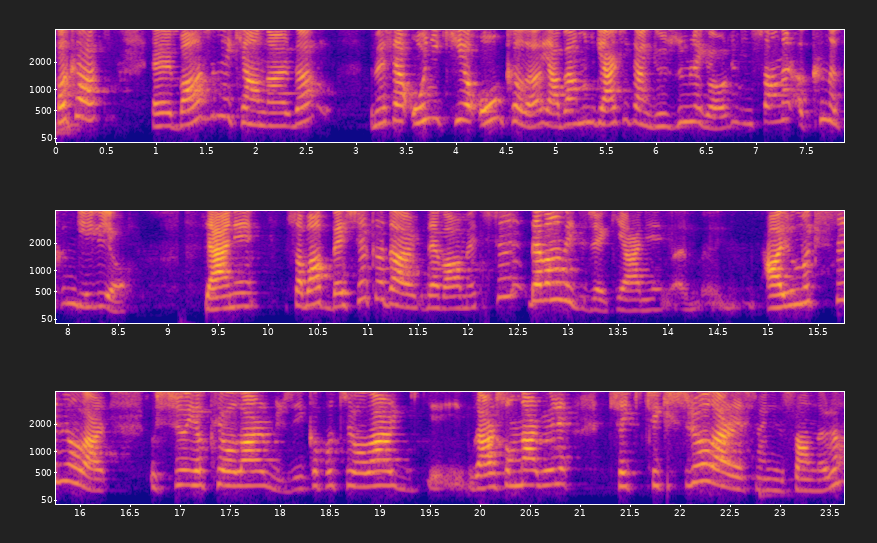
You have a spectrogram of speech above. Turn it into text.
Fakat e, bazı mekanlarda mesela 12'ye 10 kala ya ben bunu gerçekten gözümle gördüm. İnsanlar akın akın geliyor. Yani sabah 5'e kadar devam etse devam edecek yani. Ayrılmak istemiyorlar. Işığı yakıyorlar, müziği kapatıyorlar. Garsonlar böyle çek, çekiştiriyorlar resmen insanları.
